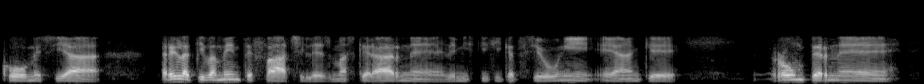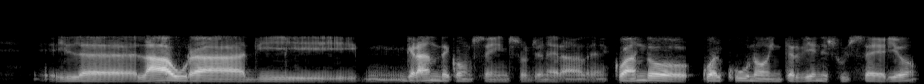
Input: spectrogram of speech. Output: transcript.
come sia relativamente facile smascherarne le mistificazioni e anche romperne il, l'aura di grande consenso generale. Quando qualcuno interviene sul serio,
